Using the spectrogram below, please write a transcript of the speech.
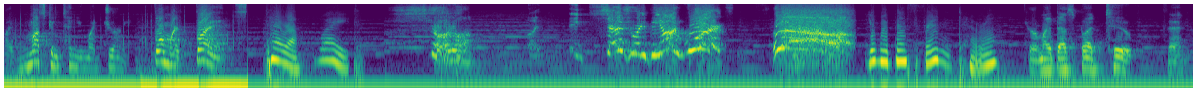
I must continue my journey for my friends! Terra, wait. Shut up! I'm exaggerating beyond words! Ah! You're my best friend, Terra. You're my best bud too, Finn.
